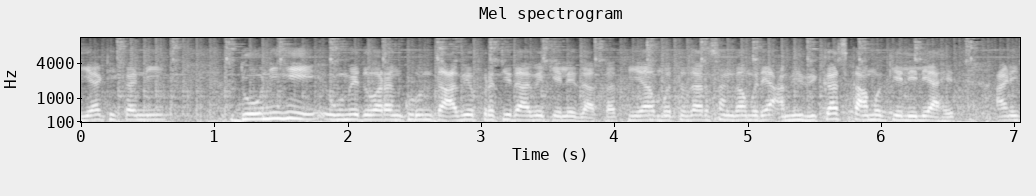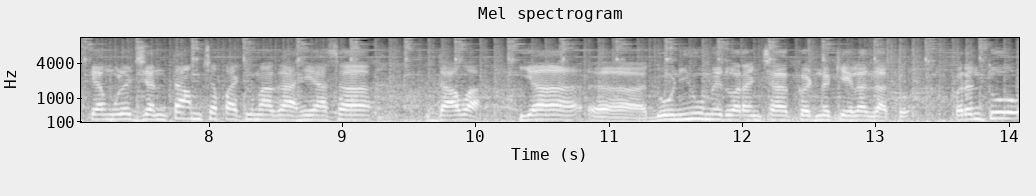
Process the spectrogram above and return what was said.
या ठिकाणी दोन्हीही उमेदवारांकडून दावे प्रतिदावे केले जातात. या मतदारसंघामध्ये आम्ही विकास कामं केलेली आहेत आणि त्यामुळे जनता आमच्या पाठीमागं आहे असा दावा या अ, दोन्ही उमेदवारांच्याकडनं केला जातो. परंतु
